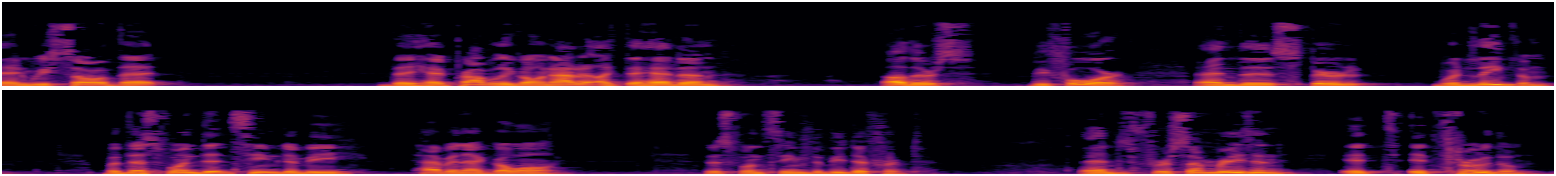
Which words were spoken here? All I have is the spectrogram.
And we saw that they had probably gone at it like they had done others before, and the spirit would leave them. But this one didn't seem to be having that go on. This one seemed to be different. And for some reason, it, it threw them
